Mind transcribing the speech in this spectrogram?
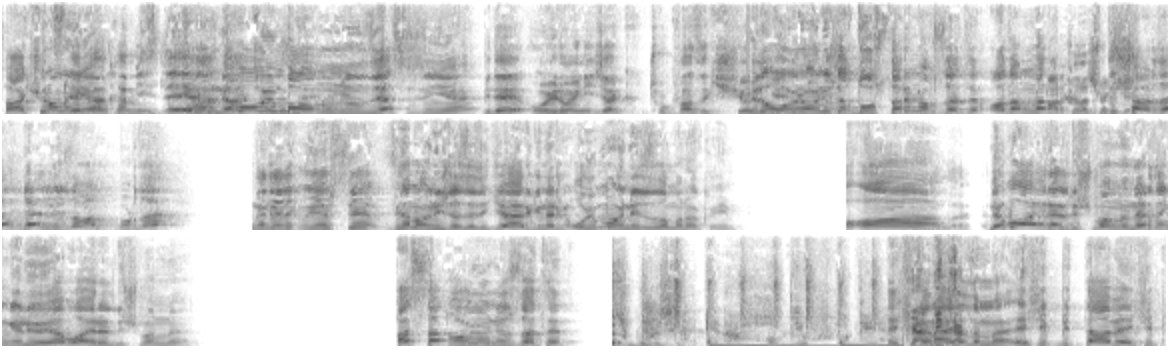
Sakin olun İzle ya. kankam izle ya. Oğlum ne daha bu oyun çok bağımlılığınız ya sizin ya. Bir de oyun oynayacak çok fazla kişi yok Bir de ki oyun şu an. oynayacak dostlarım yok zaten. Adamlar Arkadaş yok ki. dışarıda geldiği zaman burada ne dedik UFC falan oynayacağız dedik ya. Her gün her gün oyun mu oynayacağız zaman koyayım? Aa. Eyvallah. Ne bu ayrel düşmanlığı? Nereden geliyor ya bu ayrel düşmanlığı? Kaç saat oyun oynuyoruz zaten. Ekipten bir ayrıldın mı? Ekip bitti abi ekip.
